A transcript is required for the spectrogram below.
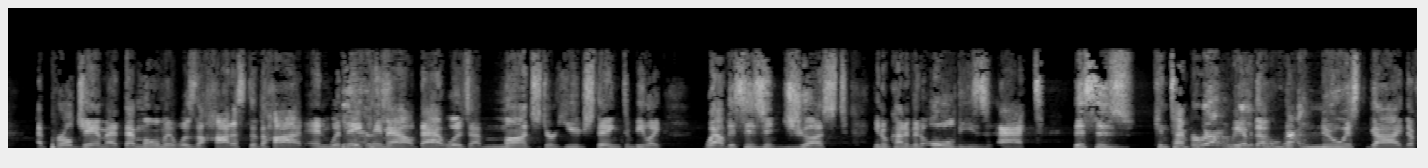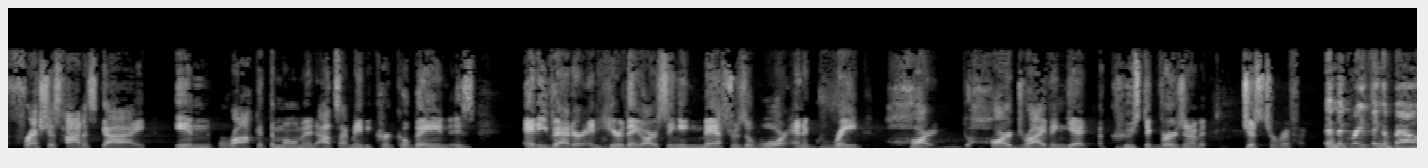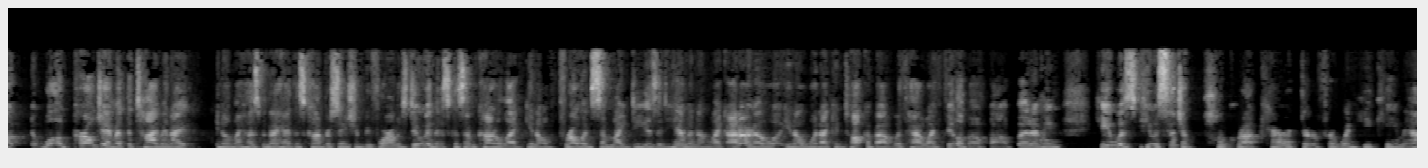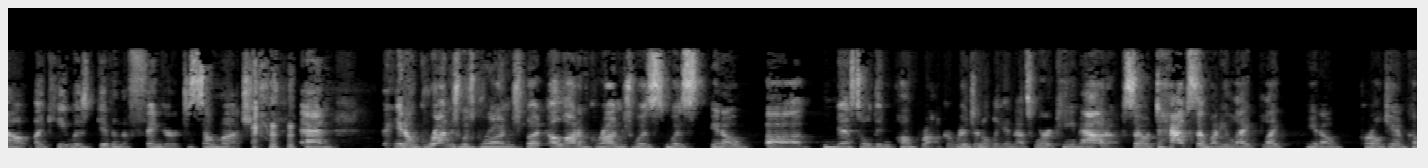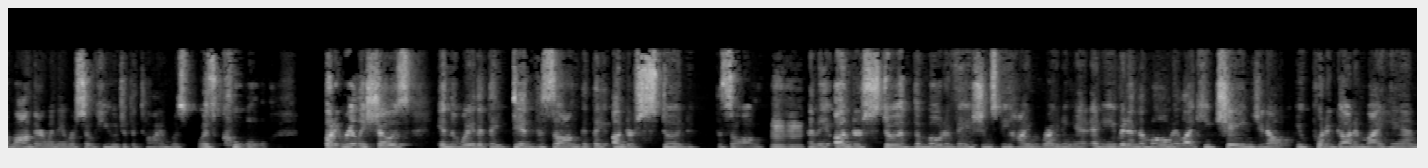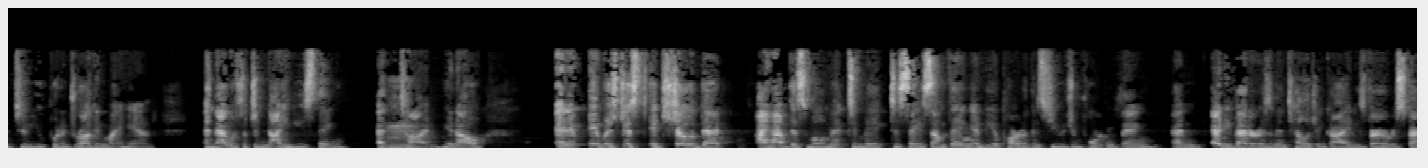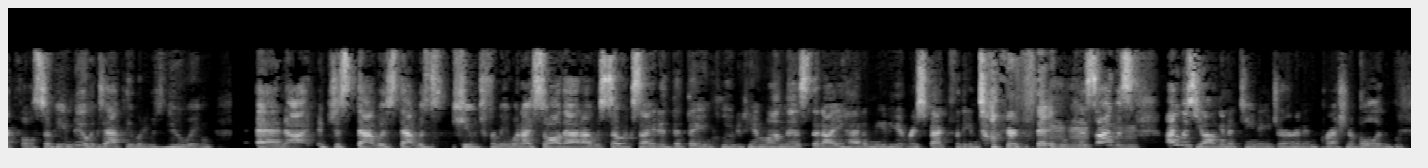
Pearl Jam at that moment was the hottest of the hot. And when Huge. they came out, that was a monster huge thing to be like, wow, this isn't just, you know, kind of an oldies act. This is contemporary. Young we have the, people, the right. newest guy, the freshest, hottest guy in rock at the moment, outside maybe Kurt Cobain, is Eddie Vedder. And here they are singing Masters of War and a great, hard, hard driving yet acoustic version of it. Just terrific. and the great thing about well pearl jam at the time and i you know my husband and i had this conversation before i was doing this because i'm kind of like you know throwing some ideas at him and i'm like i don't know you know what i can talk about with how i feel about bob. But i mean he was he was such a punk rock character for when he came out. Like he was giving the finger to so much. And you know grunge was grunge but a lot of grunge was was you know uh nestled in punk rock originally and that's where it came out of. So to have somebody like like you know pearl jam come on there when they were so huge at the time was was cool but it really shows in the way that they did the song that they understood the song. Hmm and they understood the motivations behind writing it. And even in the moment like he changed you know you put a gun in my hand to you put a drug in my hand. And that was such a 90s thing at Mm. the time you know? And it, it was just it showed that i have this moment to make to say something and be a part of this huge important thing. And eddie vedder is an intelligent guy and he's very respectful. So he knew exactly what he was doing and I just that was that was huge for me. When I saw that I was so excited that they included him on this that I had immediate respect for the entire thing. Because I was mhm. I was young and a teenager and impressionable and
